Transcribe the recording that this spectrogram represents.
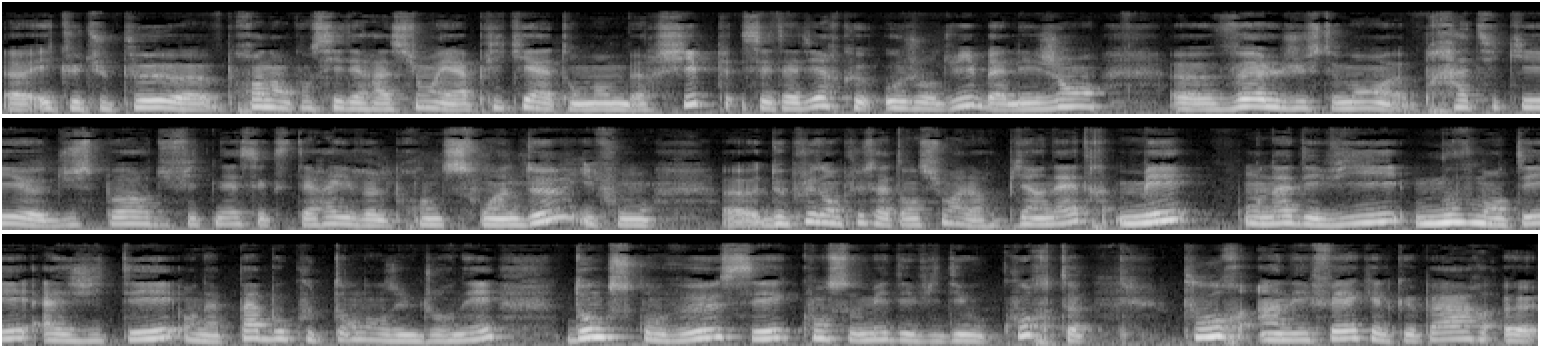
et que tu peux prendre en considération et appliquer à ton membership. C'est-à-dire qu'aujourd'hui, bah, les gens veulent justement pratiquer du sport, du fitness, etc. Ils veulent prendre soin d'eux font euh, de plus en plus attention à leur bien-être, mais on a des vies mouvementées, agitées, on n'a pas beaucoup de temps dans une journée. Donc ce qu'on veut, c'est consommer des vidéos courtes pour un effet quelque part euh,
